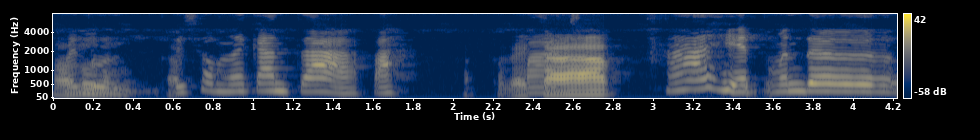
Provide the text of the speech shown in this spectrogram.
รอไปรุ่หลุนดครับไปชมแล้วกันจ้าไปสวัสดีครับหาเห็ดเหมือนเดิม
